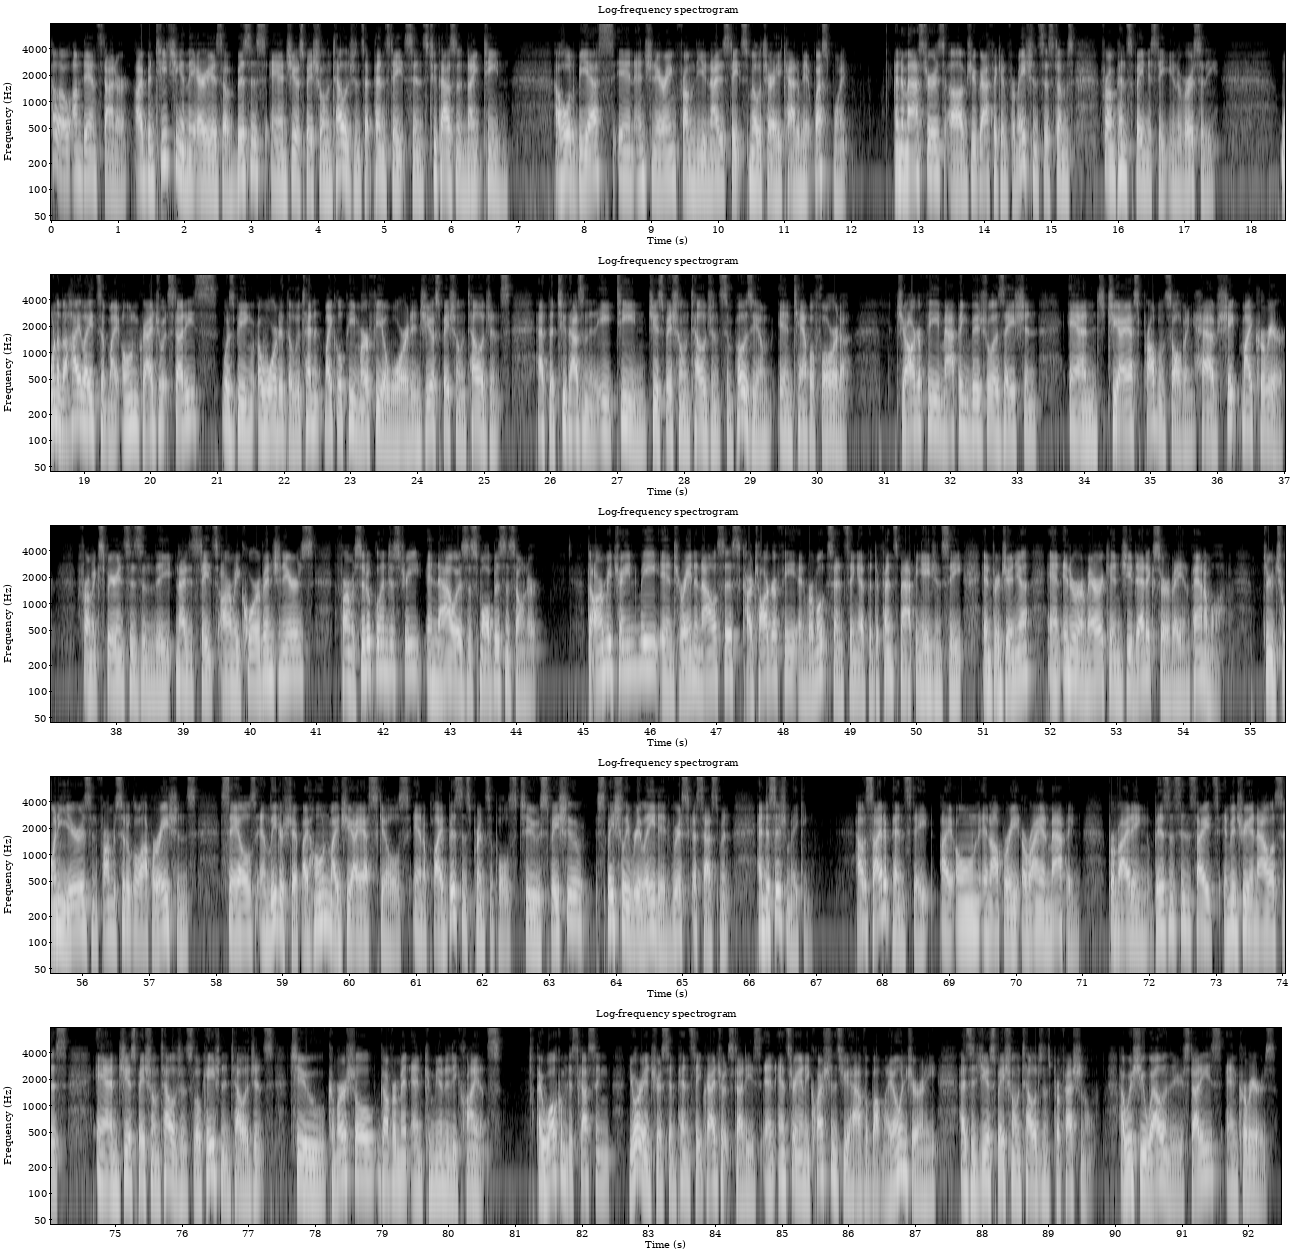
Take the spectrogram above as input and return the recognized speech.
Hello, I'm Dan Steiner. I've been teaching in the areas of business and geospatial intelligence at Penn State since 2019. I hold a BS in engineering from the United States Military Academy at West Point and a Master's of Geographic Information Systems from Pennsylvania State University. One of the highlights of my own graduate studies was being awarded the Lieutenant Michael P. Murphy Award in Geospatial Intelligence at the 2018 Geospatial Intelligence Symposium in Tampa, Florida. Geography, mapping visualization, and GIS problem solving have shaped my career from experiences in the United States Army Corps of Engineers, pharmaceutical industry, and now as a small business owner. The Army trained me in terrain analysis, cartography, and remote sensing at the Defense Mapping Agency in Virginia and Inter-American Geodetic Survey in Panama. Through 20 years in pharmaceutical operations, sales, and leadership, I honed my GIS skills and applied business principles to spatially, spatially related risk assessment and decision making. Outside of Penn State, I own and operate Orion Mapping, providing business insights, imagery analysis, and geospatial intelligence, location intelligence to commercial, government, and community clients. I welcome discussing your interests in Penn State graduate studies and answering any questions you have about my own journey as a geospatial intelligence professional. I wish you well in your studies and careers.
